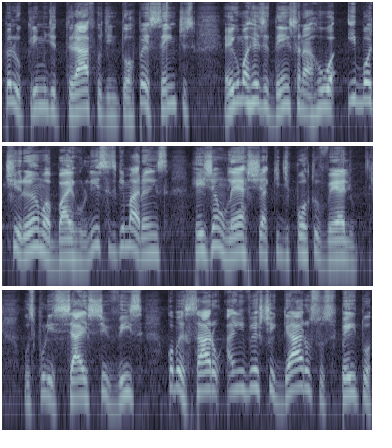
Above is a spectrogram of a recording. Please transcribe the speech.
pelo crime de tráfico de entorpecentes em uma residência na rua Ibotirama, bairro Ulisses Guimarães, região leste aqui de Porto Velho. Os policiais civis começaram a investigar o suspeito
